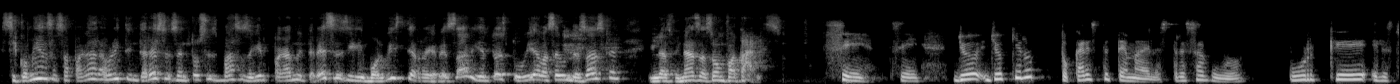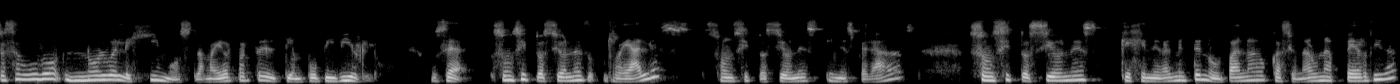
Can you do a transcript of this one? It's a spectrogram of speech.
Si comienzas a pagar ahorita intereses, entonces vas a seguir pagando intereses y volviste a regresar y entonces tu vida va a ser un desastre y las finanzas son fatales. Sí, sí. Yo, yo quiero tocar este tema del estrés agudo porque el estrés agudo no lo elegimos la mayor parte del tiempo vivirlo. O sea, son situaciones reales, son situaciones inesperadas, son situaciones que generalmente nos van a ocasionar una pérdida.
